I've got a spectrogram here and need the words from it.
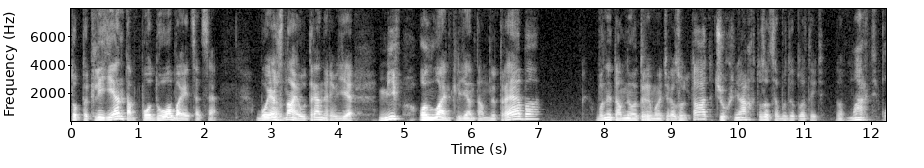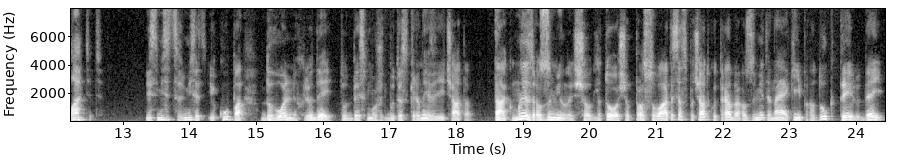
Тобто клієнтам подобається це. Бо я ж знаю, у тренерів є міф, онлайн клієнтам не треба, вони там не отримують результат, чухня, хто за це буде платити? Марті платять. І з місяця в місяць і купа довольних людей. Тут десь можуть бути скрини з її чата. Так, ми зрозуміли, що для того, щоб просуватися, спочатку треба розуміти, на який продукт ти людей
